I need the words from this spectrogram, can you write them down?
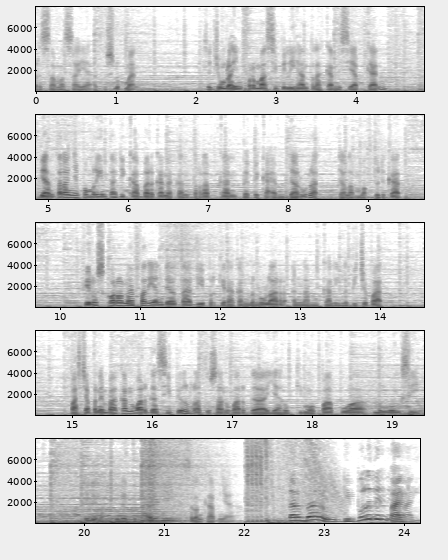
bersama saya Agus Lukman. Sejumlah informasi pilihan telah kami siapkan, di antaranya pemerintah dikabarkan akan terapkan PPKM darurat dalam waktu dekat. Virus corona varian Delta diperkirakan menular enam kali lebih cepat. Pasca penembakan warga sipil, ratusan warga Yahukimo, Papua mengungsi. Inilah Buletin Pagi selengkapnya. Terbaru di Buletin Pagi.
